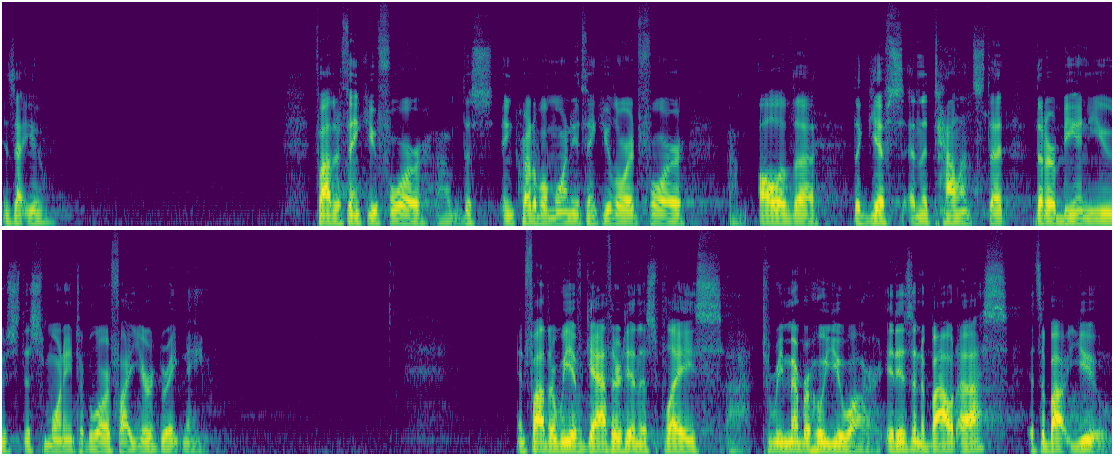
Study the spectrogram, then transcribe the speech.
Is that you? Father, thank you for um, this incredible morning. Thank you, Lord, for um, all of the the gifts and the talents that, that are being used this morning to glorify your great name. And Father, we have gathered in this place uh, to remember who you are. It isn't about us, it's about you.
